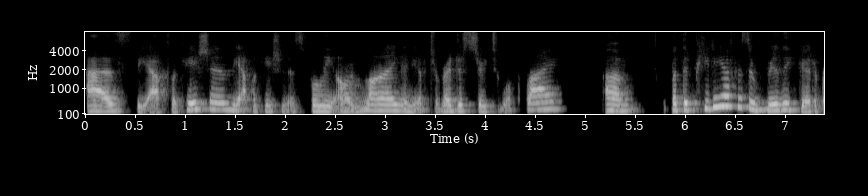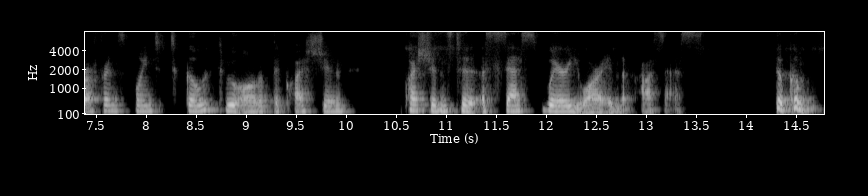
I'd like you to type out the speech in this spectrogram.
as the application. The application is fully online and you have to register to apply. Um, but the PDF is a really good reference point to go through all of the question questions to assess where you are in the process. So com-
